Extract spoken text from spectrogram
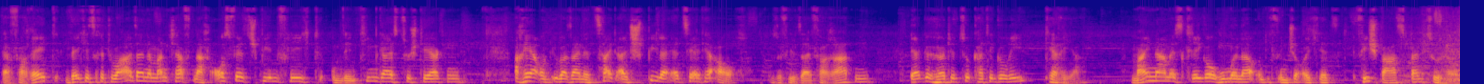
Er verrät, welches Ritual seine Mannschaft nach Auswärtsspielen pflegt, um den Teamgeist zu stärken. Ach ja, und über seine Zeit als Spieler erzählt er auch. So viel sei verraten, er gehörte zur Kategorie Terrier. Mein Name ist Gregor Humeler und ich wünsche euch jetzt viel Spaß beim Zuhören.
